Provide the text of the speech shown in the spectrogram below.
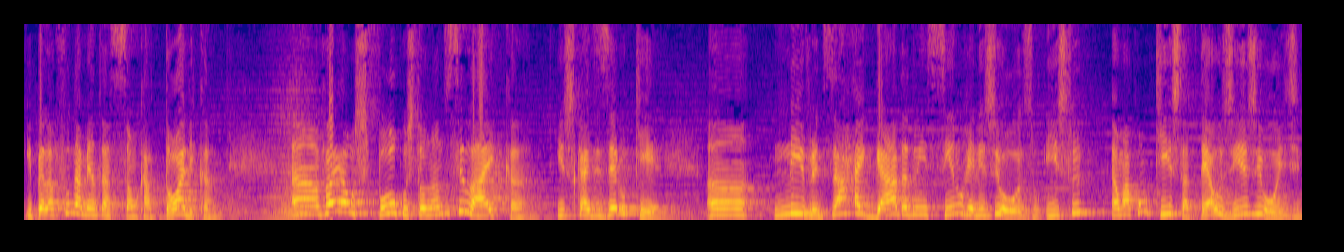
e pela fundamentação católica, ah, vai aos poucos tornando-se laica. Isso quer dizer o quê? Ah, livre, desarraigada do ensino religioso. Isso é uma conquista até os dias de hoje.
